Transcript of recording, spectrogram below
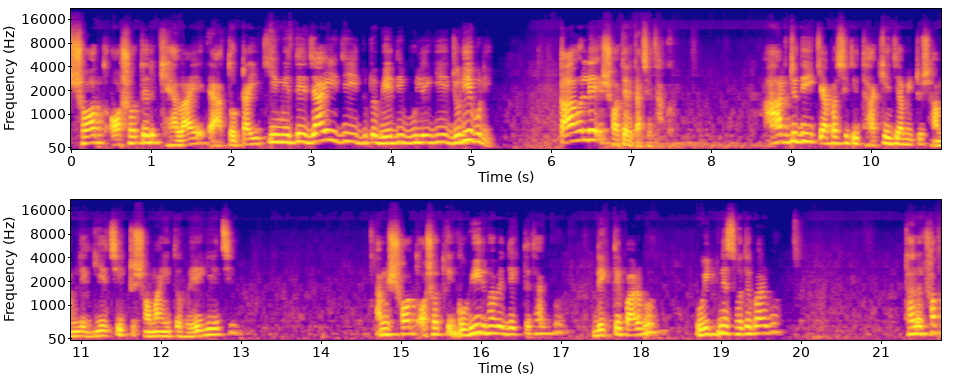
সৎ অসতের খেলায় এতটাই কি মেতে যাই যে দুটো ভেদি ভুলে গিয়ে জড়িয়ে পড়ি? তাহলে সতের কাছে থাকো। আর যদি এই ক্যাপাসিটি থাকে যে আমি একটু সামনে গিয়েছি, একটু সমাহিত হয়ে গিয়েছি, আমি সৎ অসৎকে গভীরভাবে দেখতে থাকব, দেখতে পারব উইটনেস হতে পারব, তাহলে সব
